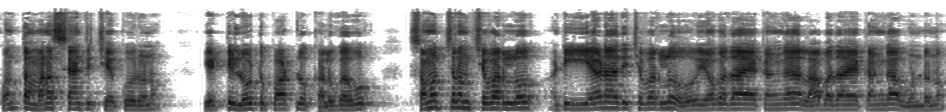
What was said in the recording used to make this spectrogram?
కొంత మనశ్శాంతి చేకూరును. ఎట్టి లోటుపాట్లు కలుగవు. సంవత్సరం చివర్లో అంటే ఈ ఏడాది చివర్లో యోగదాయకంగా లాభదాయకంగా ఉండును.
